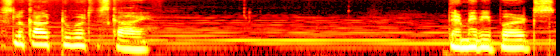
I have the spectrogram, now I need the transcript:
Just look out towards the sky. There may be birds.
